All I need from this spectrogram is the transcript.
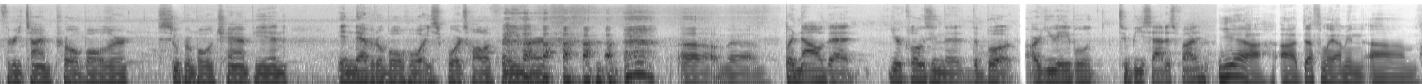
three time Pro Bowler, Super Bowl champion, inevitable Hawaii Sports Hall of Famer. oh, man. But now that you're closing the, the book, are you able to be satisfied? Yeah, uh, definitely. I mean, um,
